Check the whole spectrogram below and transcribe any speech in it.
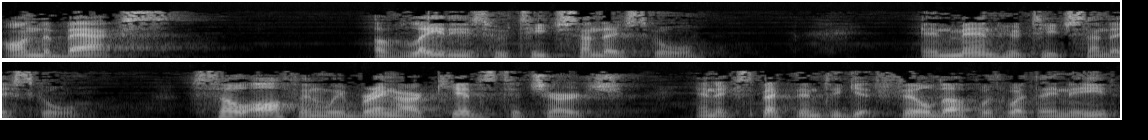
on the backs of ladies who teach Sunday school and men who teach Sunday school. So often we bring our kids to church and expect them to get filled up with what they need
